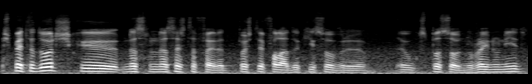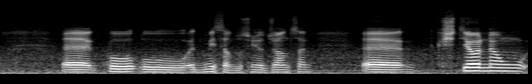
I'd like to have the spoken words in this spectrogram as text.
Espectadores que na, sexta-feira, depois de ter falado aqui sobre uh, o que se passou no Reino Unido, uh, com a admissão do Sr. Johnson, uh, questionam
